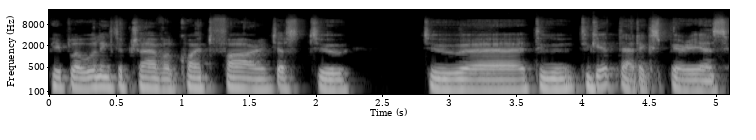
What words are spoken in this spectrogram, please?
people are willing to travel quite far just to to uh, to to get that experience.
